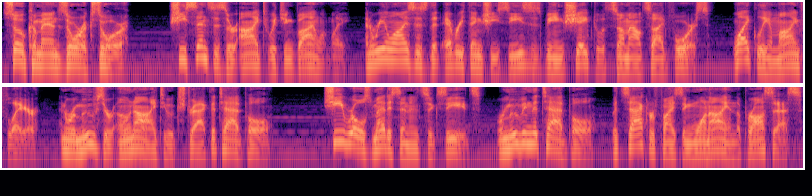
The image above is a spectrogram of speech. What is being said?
So commands Zorixor. She senses her eye twitching violently and realizes that everything she sees is being shaped with some outside force, likely a mind flayer, and removes her own eye to extract the tadpole. She rolls medicine and succeeds, removing the tadpole, but sacrificing one eye in the process.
